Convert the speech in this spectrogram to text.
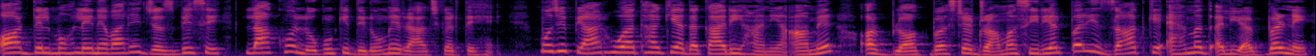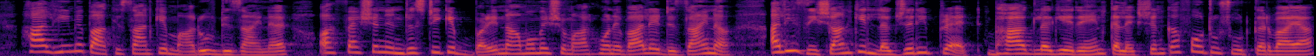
और दिल मोह लेने वाले जज्बे से लाखों लोगों के दिलों में राज करते हैं। मुझे प्यार हुआ था कि अदाकारी हानिया आमिर और ब्लॉकबस्टर ड्रामा सीरियल पर इजाद के अहमद अली अकबर ने हाल ही में पाकिस्तान के मारूफ डिज़ाइनर और फ़ैशन इंडस्ट्री के बड़े नामों में शुमार होने वाले डिज़ाइनर अली जीशान की लग्जरी प्रेट, भाग लगे रेन कलेक्शन का फ़ोटो शूट करवाया,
